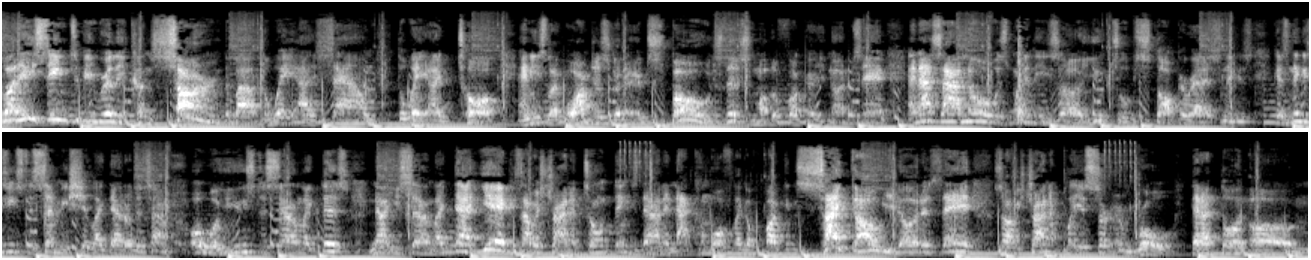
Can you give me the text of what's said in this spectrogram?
But he seemed to be really concerned about the way I sound, the way I talk. And he's like, well, I'm just gonna expose this motherfucker, you know what I'm saying? And that's how I know it was one of these uh, YouTube stalker ass niggas. Because niggas used to send me shit like that all the time. Oh, well, you used to sound like this, now you sound like that. Yeah, because I was trying to tone things down and not come off like a fucking psycho, you know what I'm saying? So I was trying to play a certain role that I thought um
